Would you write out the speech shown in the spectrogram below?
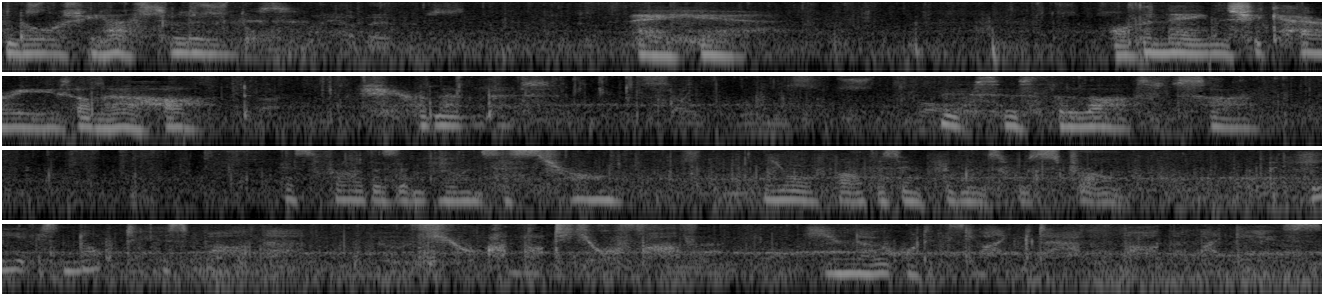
and all she has to lose, I have ever they hear. All the names she carries on her heart, she remembers. This is the last sign. His father's influence is strong. Your father's influence was strong. But he is not his father. You are not your father. You know what it's like to have a father like his.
